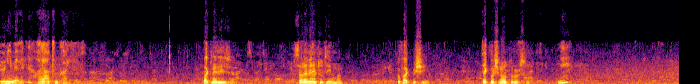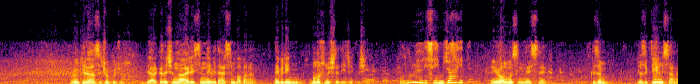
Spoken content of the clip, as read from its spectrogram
Döneyim eve de hayatım kaysın. Bak ne diyeceğim. Sana bir ev tutayım mı? Ufak bir şey. Tek başına oturursun. Ne? Bunun kirası çok ucuz. Bir arkadaşının ailesinin evi dersin babana. Ne bileyim bulursun işte diyecek bir şey. Mu öyle şey Mücahit? Niye olmasın Nesli? Kızım yazık değil mi sana?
